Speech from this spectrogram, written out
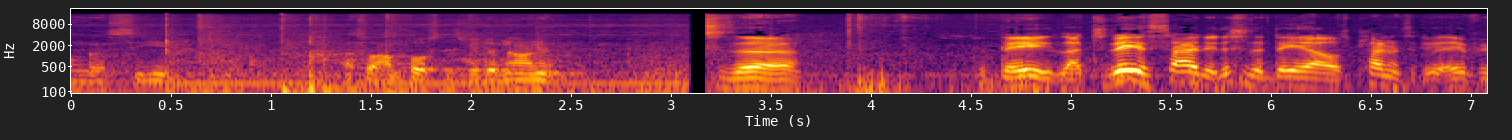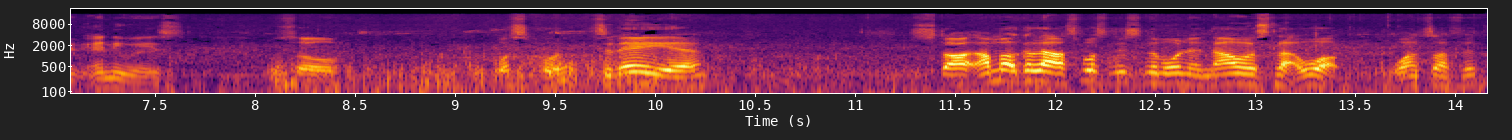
I'm gonna see. That's what I'm posting this video now. innit? This is uh, the day, like today is Saturday. This is the day I was planning to do everything, anyways. So what's it called today? Yeah, start. I'm not gonna lie. I was supposed to do this in the morning. Now it's like what one something.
